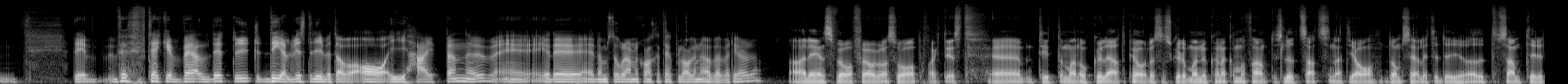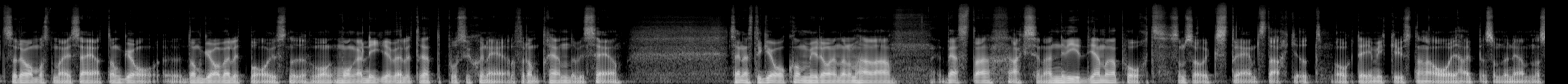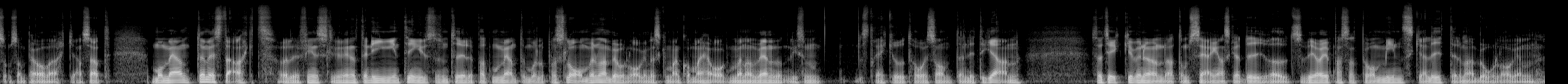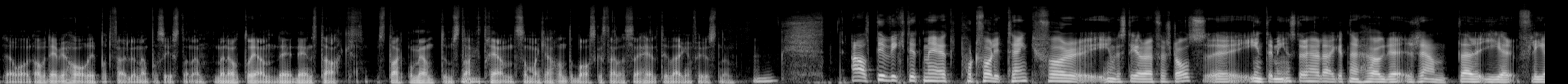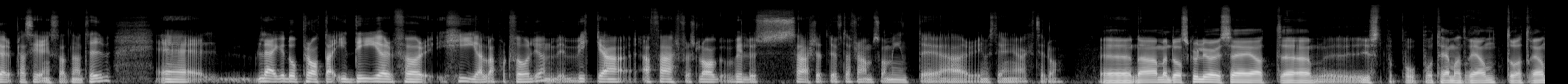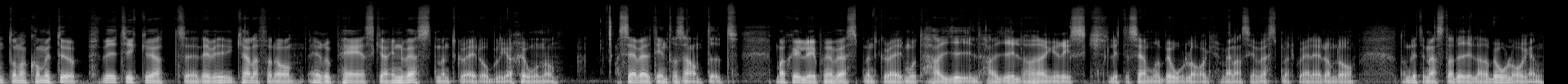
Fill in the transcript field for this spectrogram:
eh, det täcker väldigt dyrt, delvis drivet av AI-hypen nu. Eh, är, det, är de stora amerikanska techbolagen övervärderade? Ja, det är en svår fråga att svara på faktiskt. Eh, tittar man okulärt på det så skulle man nog kunna komma fram till slutsatsen att ja, de ser lite dyra ut. Samtidigt så då måste man ju säga att de går, de går väldigt bra just nu. Många ligger väldigt rätt positionerade för de trender vi ser. Senast igår kom ju då en av de här eh, bästa aktierna, Nvidia med rapport som såg extremt stark ut. Och det är mycket just den här AI-hypen som du nämner som, som påverkar. Så att momentum är starkt och det finns ju egentligen ingenting just som tyder på att momentum håller på att slå med de här bolagen. Det ska man komma ihåg. Men om vi liksom sträcker ut horisonten lite grann så tycker vi nog ändå att de ser ganska dyra ut. Så vi har ju passat på att minska lite de här bolagen av det vi har i portföljerna på sistone. Men återigen, det, det är en stark, stark momentum, stark mm. trend som man kanske inte bara ska ställa sig helt i vägen för just nu. Mm. Alltid viktigt med ett portföljtänk för investerare förstås, eh, inte minst i det här läget när högre räntor ger fler placeringsalternativ. Eh, läge då prata idéer för hela portföljen. Vilka affärsförslag vill du särskilt lyfta fram som inte är investeringar i aktier då? Eh, nej, men då skulle jag ju säga att eh, just på, på, på, temat räntor, att räntorna har kommit upp. Vi tycker att eh, det vi kallar för då europeiska investment grade obligationer ser väldigt intressant ut. Man skiljer ju på investment grade mot high yield. High yield har högre risk, lite sämre bolag medan investment grade är de, då, de lite mer stabilare bolagen.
